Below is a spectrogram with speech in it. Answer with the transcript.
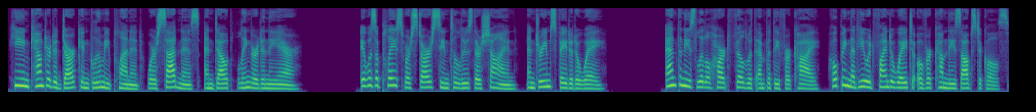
He encountered a dark and gloomy planet where sadness and doubt lingered in the air. It was a place where stars seemed to lose their shine, and dreams faded away. Anthony's little heart filled with empathy for Kai, hoping that he would find a way to overcome these obstacles.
